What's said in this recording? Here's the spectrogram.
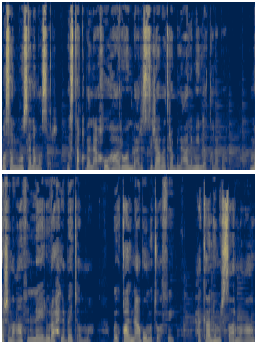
وصل موسى لمصر واستقبل أخوه هارون بعد استجابة رب العالمين لطلبه. ومشى معاه في الليل وراح لبيت أمه. ويقال إن أبوه متوفي. حكى لهم إيش صار معاه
